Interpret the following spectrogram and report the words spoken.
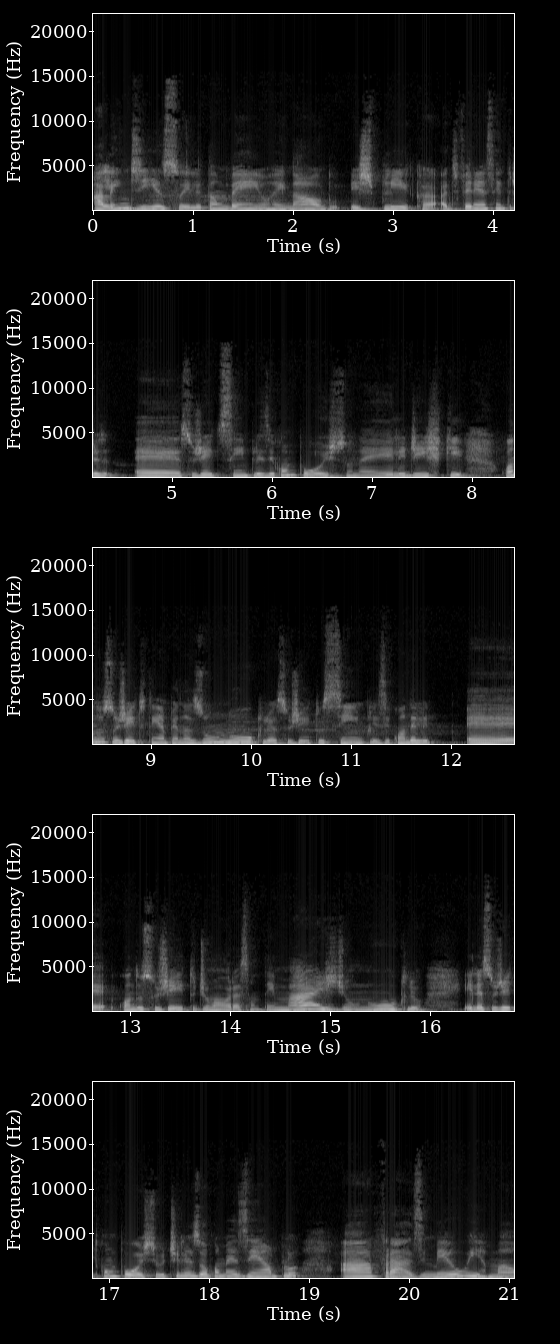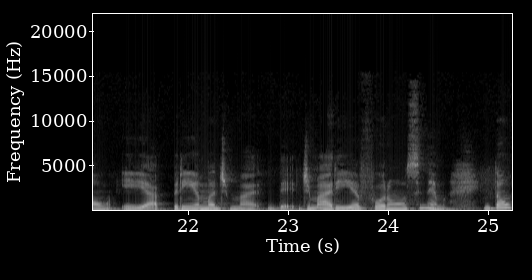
Além disso, ele também, o Reinaldo, explica a diferença entre é, sujeito simples e composto. Né? Ele diz que quando o sujeito tem apenas um núcleo, é sujeito simples, e quando ele é, quando o sujeito de uma oração tem mais de um núcleo, ele é sujeito composto. E utilizou como exemplo a frase: Meu irmão e a prima de, de Maria foram ao cinema. Então,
